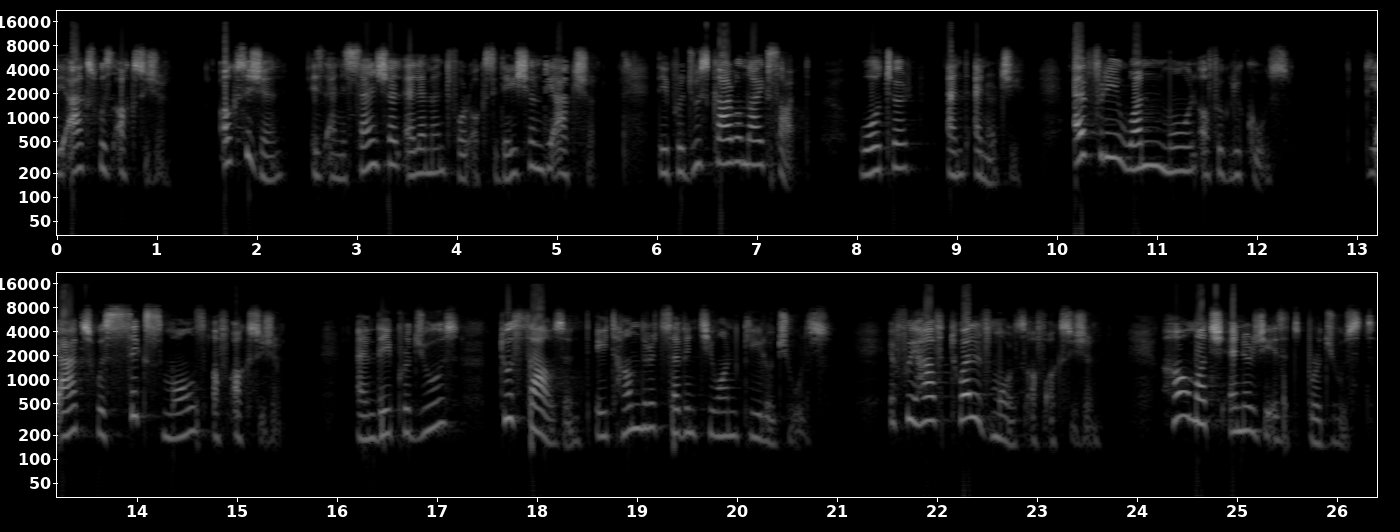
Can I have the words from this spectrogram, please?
reacts with oxygen. Oxygen is an essential element for oxidation reaction. They produce carbon dioxide, water, and energy. Every 1 mole of glucose reacts with 6 moles of oxygen and they produce 2871 kilojoules. If we have 12 moles of oxygen, how much energy is it produced?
